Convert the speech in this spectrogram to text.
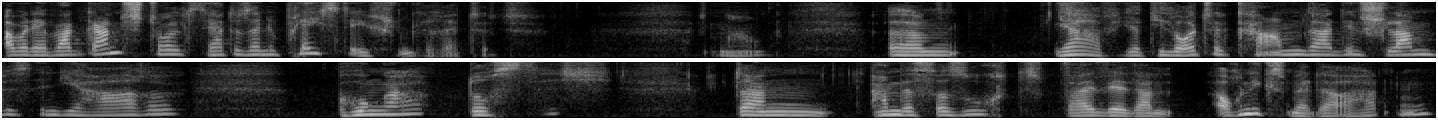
Aber der war ganz stolz, der hatte seine Playstation gerettet. Genau. Ähm, ja, die Leute kamen da den Schlamm bis in die Haare, Hunger, durstig. Dann haben wir versucht, weil wir dann auch nichts mehr da hatten,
